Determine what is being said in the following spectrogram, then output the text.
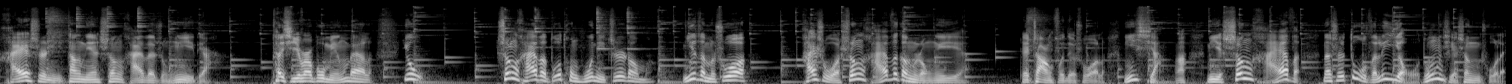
还是你当年生孩子容易点儿他媳妇儿不明白了：“哟，生孩子多痛苦，你知道吗？你怎么说？”还是我生孩子更容易呀？这丈夫就说了：“你想啊，你生孩子那是肚子里有东西生出来，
